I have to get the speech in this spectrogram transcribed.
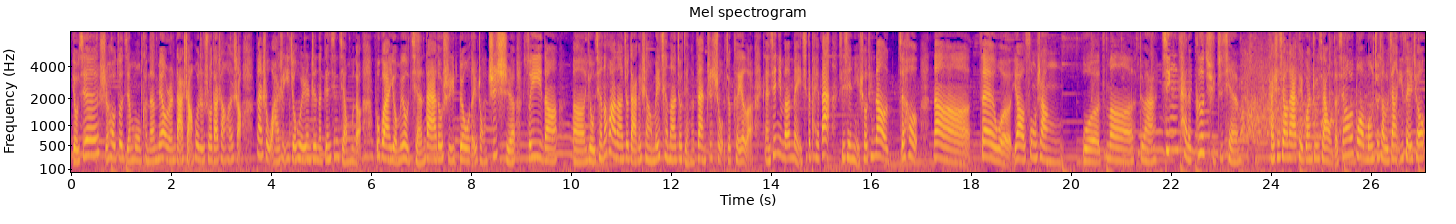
有些时候做节目可能没有人打赏，或者说打赏很少，但是我还是依旧会认真的更新节目的。不管有没有钱，大家都是对我的一种支持。所以呢，呃，有钱的话呢就打个赏，没钱呢就点个赞支持我就可以了。感谢你们每一期的陪伴，谢谢你收听到最后。那在我要送上。我这么对吧？精彩的歌曲之前，还是希望大家可以关注一下我的新浪微博“萌九小鹿酱 E C H O”，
